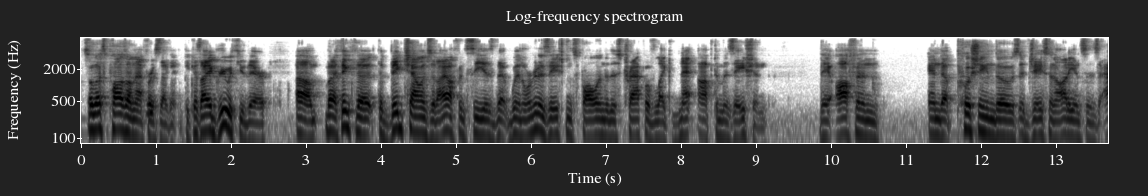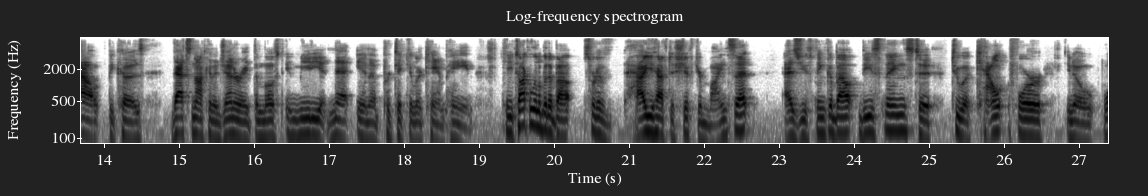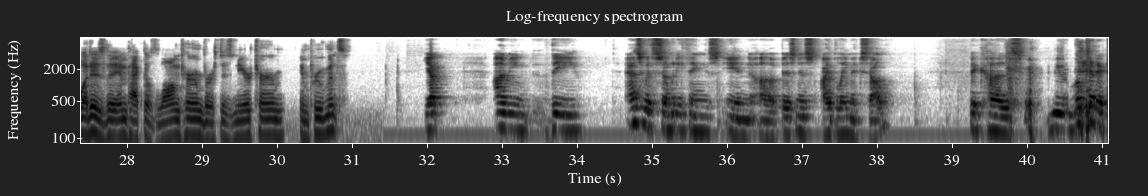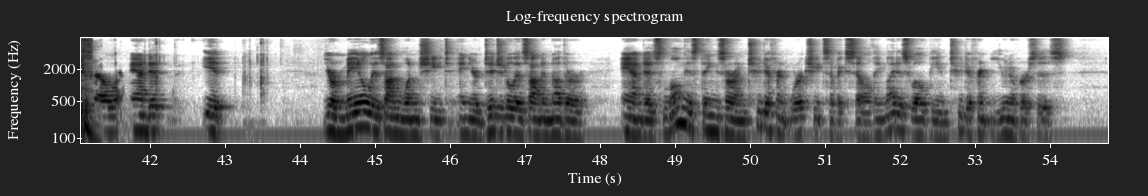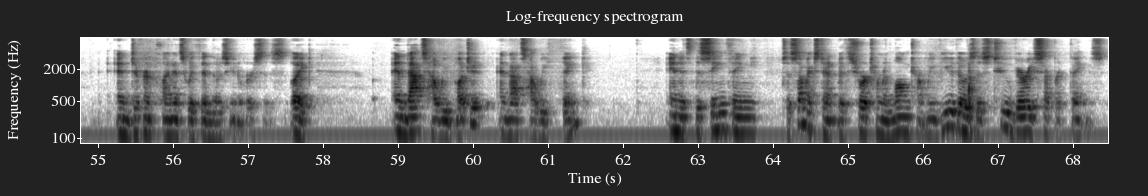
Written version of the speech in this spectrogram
So let's pause on that for a second because I agree with you there. Um, but I think the the big challenge that I often see is that when organizations fall into this trap of like net optimization, they often end up pushing those adjacent audiences out because that's not going to generate the most immediate net in a particular campaign. Can you talk a little bit about sort of how you have to shift your mindset as you think about these things to to account for, you know, what is the impact of long-term versus near-term improvements? Yep. I mean, the as with so many things in uh, business, I blame Excel because you look at Excel and it it your mail is on one sheet and your digital is on another. And as long as things are on two different worksheets of Excel, they might as well be in two different universes and different planets within those universes. Like, and that's how we budget and that's how we think. And it's the same thing to some extent with short term and long term. We view those as two very separate things.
